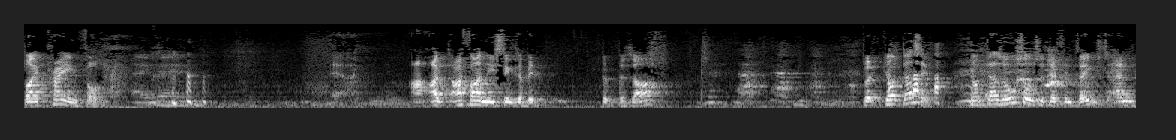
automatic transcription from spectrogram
by praying for them. Amen. I, I- find these things a bit, bit bizarre. But God does it. God does all sorts of different things. And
